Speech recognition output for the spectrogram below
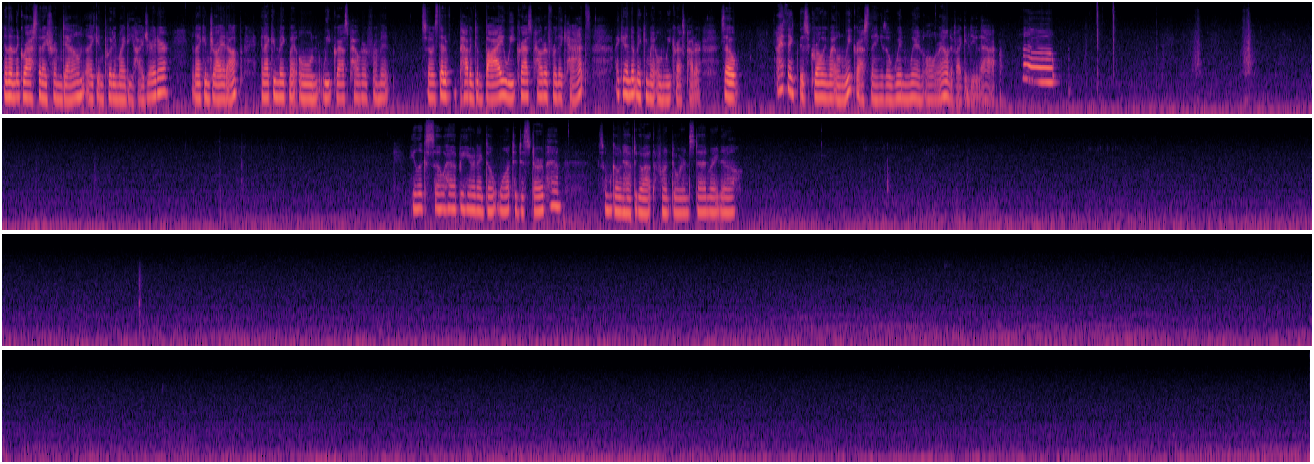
And then the grass that I trim down, I can put in my dehydrator and I can dry it up and I can make my own wheatgrass powder from it. So instead of having to buy wheatgrass powder for the cats, I can end up making my own wheatgrass powder. So I think this growing my own wheatgrass thing is a win-win all around if I can do that. Hello. He looks so happy here and I don't want to disturb him. So I'm going to have to go out the front door instead right now.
